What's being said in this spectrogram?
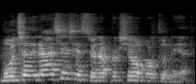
Muchas gracias y hasta una próxima oportunidad.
